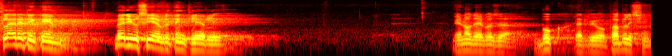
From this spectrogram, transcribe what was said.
Clarity came, where you see everything clearly. You know, there was a book that we were publishing.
